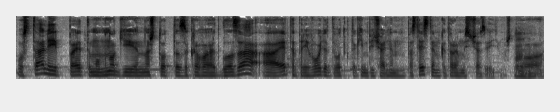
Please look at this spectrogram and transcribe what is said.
Устали, поэтому многие на что-то закрывают глаза, а это приводит вот к таким печальным последствиям, которые мы сейчас видим, что угу.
